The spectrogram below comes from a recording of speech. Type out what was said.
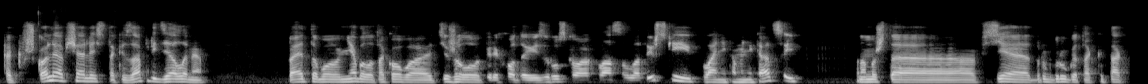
как в школе общались, так и за пределами. Поэтому не было такого тяжелого перехода из русского класса в латышский в плане коммуникаций, потому что все друг друга так и так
